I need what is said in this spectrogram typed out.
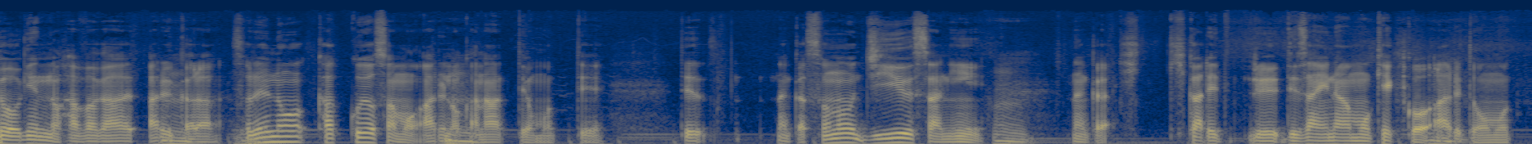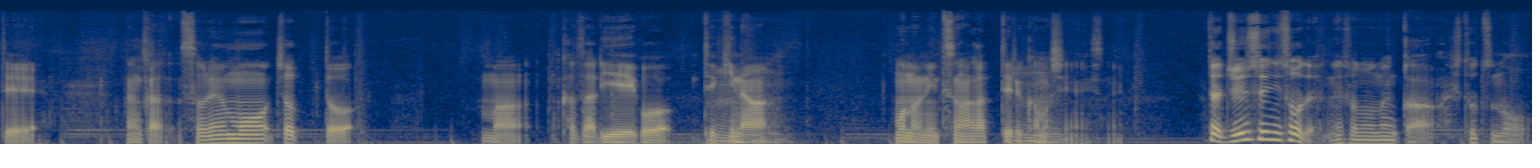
表現の幅があるから、うん。それのかっこよさもあるのかなって思って、でなんかその自由さにうん。なんかひ惹かれるデザイナーも結構あると思って、なんかそれもちょっとまあ飾り英語的なうんものにつながってるかもしれないですね。じゃあ純粋にそうだよね。そのなんか一つの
